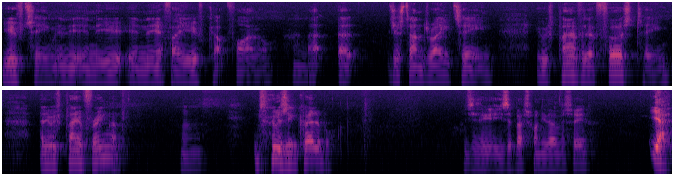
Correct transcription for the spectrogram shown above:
youth team in the in the in the FA Youth Cup final Mm. at, at just under 18. He was playing for their first team, and he was playing for England. Mm. It was incredible. Do you think he's the best one you've ever seen? Yeah,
